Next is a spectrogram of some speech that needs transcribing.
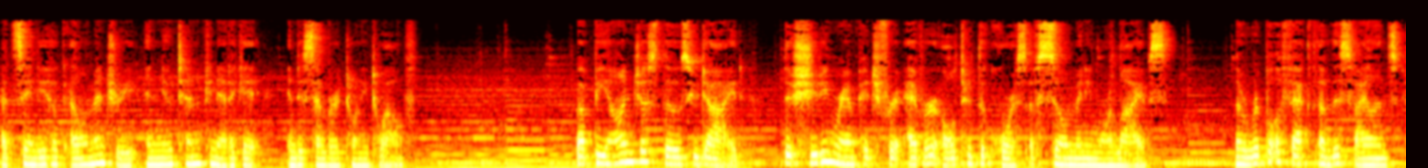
at Sandy Hook Elementary in Newtown, Connecticut in December 2012. But beyond just those who died, the shooting rampage forever altered the course of so many more lives the ripple effect of this violence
